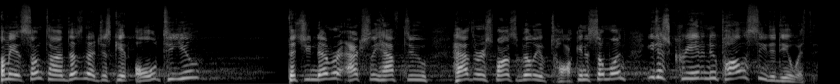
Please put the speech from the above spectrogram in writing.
I mean, sometimes doesn't that just get old to you? That you never actually have to have the responsibility of talking to someone, you just create a new policy to deal with it.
